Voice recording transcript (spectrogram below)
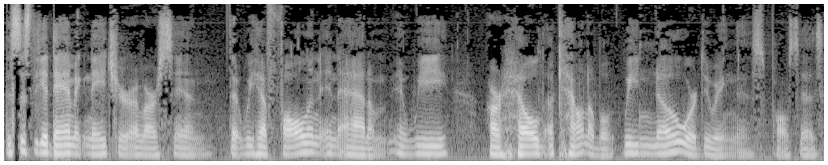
This is the Adamic nature of our sin, that we have fallen in Adam and we are held accountable. We know we're doing this, Paul says.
